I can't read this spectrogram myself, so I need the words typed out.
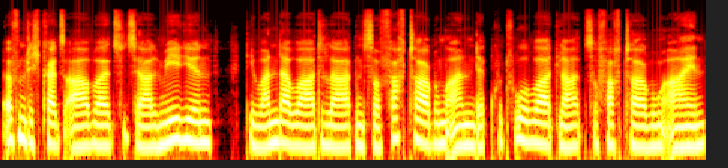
Öffentlichkeitsarbeit, soziale Medien. Die Wanderwarte laden zur Fachtagung an, der Kulturwart lädt zur Fachtagung ein.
